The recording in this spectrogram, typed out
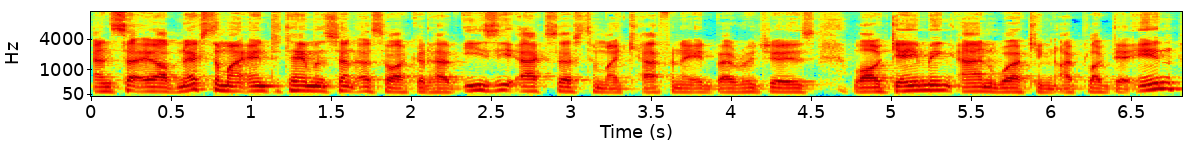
and set it up next to my entertainment center so I could have easy access to my caffeinated beverages while gaming and working. I plugged it in,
